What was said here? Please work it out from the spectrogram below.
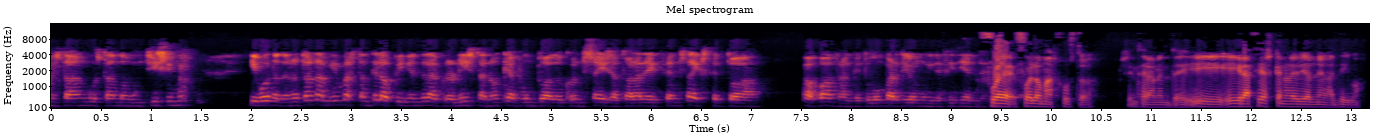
me estaban gustando muchísimo. Y bueno, denota también bastante la opinión de la cronista, ¿no? Que ha puntuado con 6 a toda la defensa, excepto a, a Juanfran, que tuvo un partido muy deficiente. Fue, fue lo más justo, sinceramente. Y, y, gracias que no le dio el negativo.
